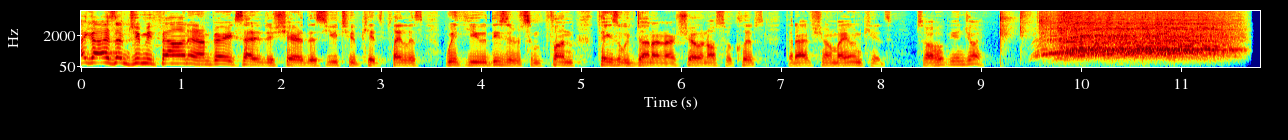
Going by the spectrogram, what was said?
Hi, guys, I'm Jimmy Fallon, and I'm very excited to share this YouTube Kids playlist with you. These are some fun things that we've done on our show and also clips that I've shown my own kids. So I hope you enjoy.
